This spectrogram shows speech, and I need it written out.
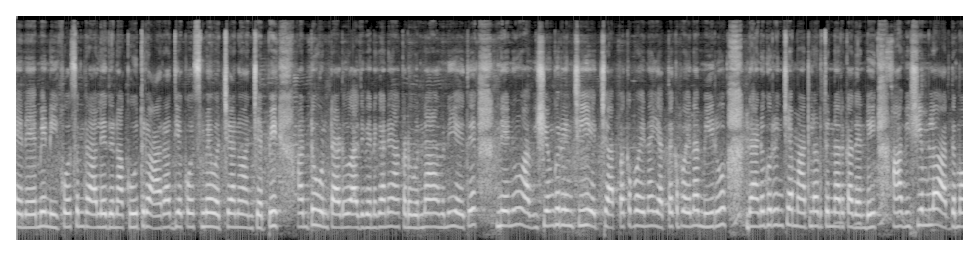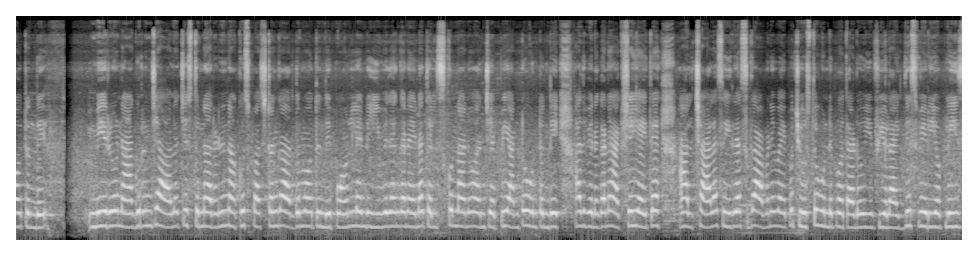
నేనేమి నీ కోసం రాలేదు. నా కూతురు ఆరాధ్య కోసమే వచ్చాను అని చెప్పి అంటూ ఉంటాడు. అది వినగానే అక్కడ ఉన్న అవని అయితే నేను ఆ విషయం గురించి చెప్పకపోయినా ఎత్తకపోయినా మీరు దాని గురించే మాట్లాడుతున్నారు కదండి. ఆ విషయంలో అర్థమవుతుంది. మీరు నా గురించి ఆలోచిస్తున్నారని నాకు స్పష్టంగా అర్థమవుతుంది. పోన్లేండి ఈ విధంగానైనా తెలుసుకున్నాను అని చెప్పి అంటూ ఉంటుంది. అది వినగానే అక్షయ్ అయితే చాలా సీరియస్గా అవని వైపు చూస్తూ ఉండిపోతాడు. If you like this video please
